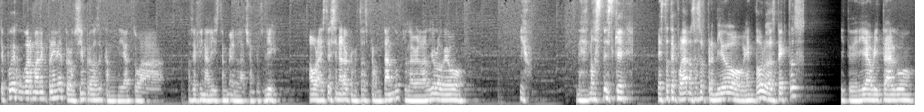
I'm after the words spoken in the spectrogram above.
te puede jugar mal en Premier, pero siempre va a ser candidato a, a ser finalista en la Champions League. Ahora, este escenario que me estás preguntando, pues la verdad yo lo veo, No, es que esta temporada nos ha sorprendido en todos los aspectos. Y te diría ahorita algo.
